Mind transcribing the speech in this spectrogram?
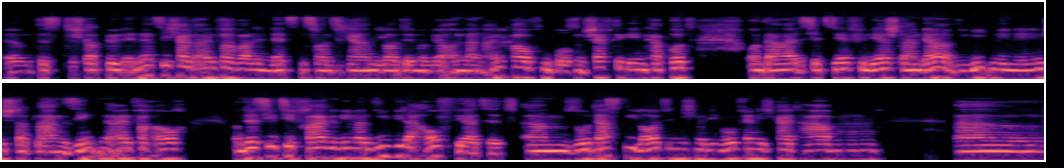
ähm, das, das Stadtbild ändert sich halt einfach, weil in den letzten 20 Jahren die Leute immer mehr online einkaufen, große Geschäfte gehen kaputt. Und da ist jetzt sehr viel Leerstand. Ja, die Mieten in den Innenstadtlagen sinken einfach auch. Und das ist jetzt die Frage, wie man die wieder aufwertet, ähm, so dass die Leute nicht mehr die Notwendigkeit haben, äh,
